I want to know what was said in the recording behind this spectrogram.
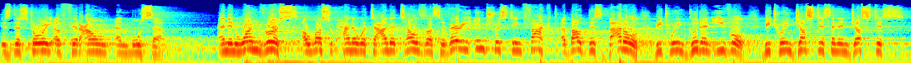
is the story of Fir'aun and Musa. And in one verse, Allah subhanahu wa ta'ala tells us a very interesting fact about this battle between good and evil, between justice and injustice.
